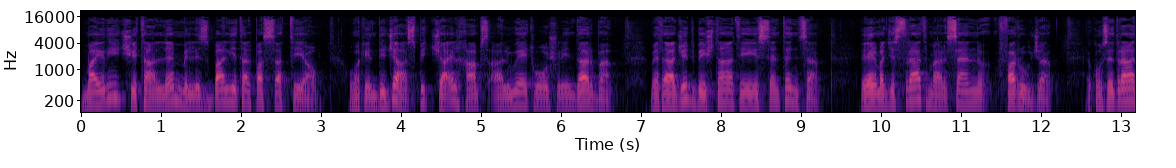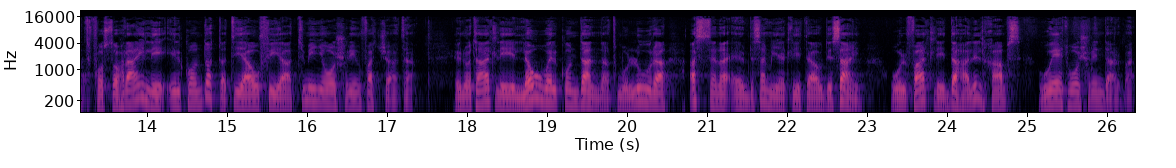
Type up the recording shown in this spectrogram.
ma jridx jitgħallem mill-iżbalji tal-passat tiegħu. Huwa kien diġà spiċċa il-ħabs għal 21 darba. Meta ġiet biex tagħti s-sentenza, il-Maġistrat Marsanne Farrugia kkunsidrat fost oħrajn li l-kondotta tiegħu fiha 28 faċċata. Innotat li l-ewwel kundanna tmur lura għas-sena 1993 u l-fatt li daħal il-ħabs 21 darba.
